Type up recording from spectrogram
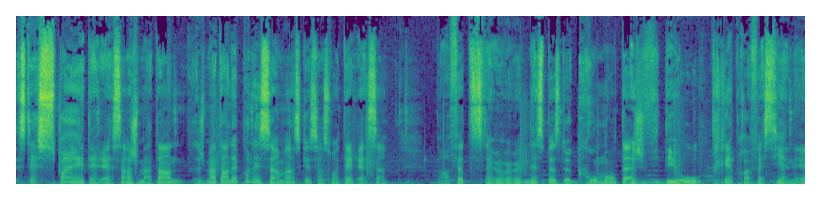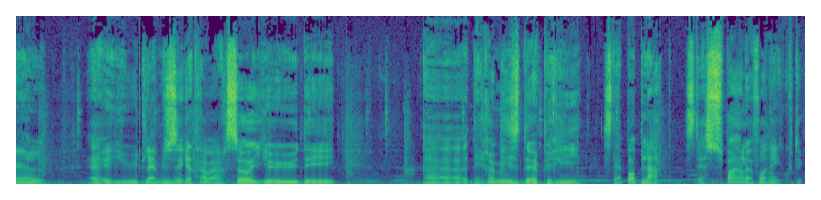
c'était super intéressant. Je ne m'attendais pas nécessairement à ce que ça soit intéressant. En fait, c'était une espèce de gros montage vidéo très professionnel. Euh, il y a eu de la musique à travers ça. Il y a eu des, euh, des remises de prix. C'était pas plate, c'était super le fun à écouter.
